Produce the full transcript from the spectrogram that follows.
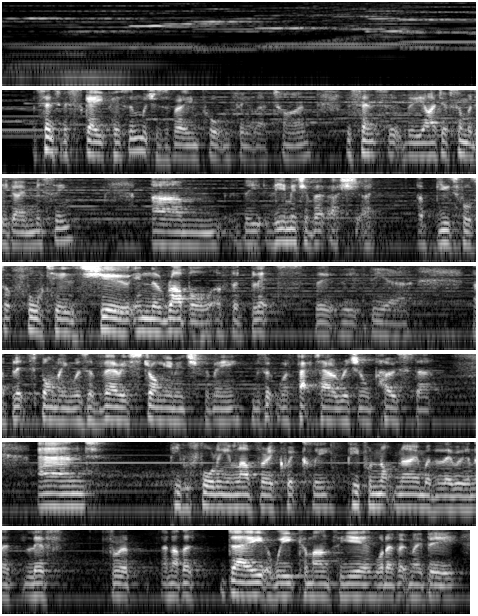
a sense of escapism, which was a very important thing at that time, the sense that the idea of somebody going missing, um, the, the image of a, a, a, beautiful sort of 40s shoe in the rubble of the Blitz, the, the, the uh, a Blitz bombing was a very strong image for me. It was in fact our original poster. And people falling in love very quickly, people not knowing whether they were going to live for a, another day, a week, a month, a year, whatever it may be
